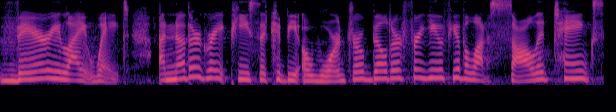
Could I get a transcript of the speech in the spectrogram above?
very lightweight. Another great piece that could be a wardrobe builder for you if you have a lot of solid tanks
